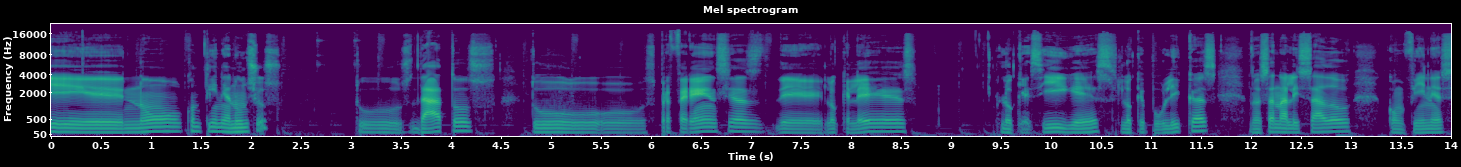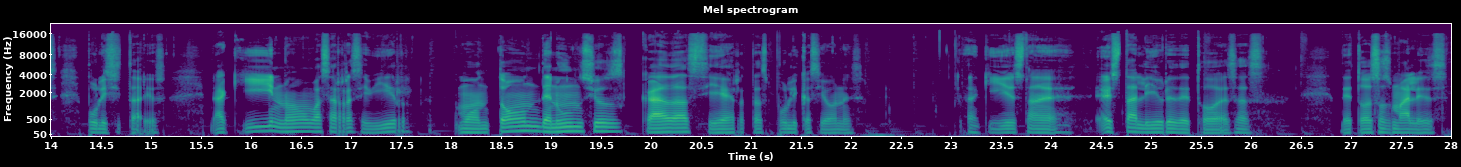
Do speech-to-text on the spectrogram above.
eh, no contiene anuncios. Tus datos, tus preferencias de lo que lees, lo que sigues, lo que publicas, no es analizado con fines publicitarios. Aquí no vas a recibir montón de anuncios cada ciertas publicaciones. Aquí está, está libre de todas esas, de todos esos males.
